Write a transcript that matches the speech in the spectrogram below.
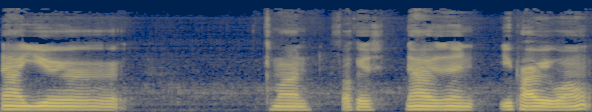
Now you're. Come on, focus. Now then, you probably won't.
